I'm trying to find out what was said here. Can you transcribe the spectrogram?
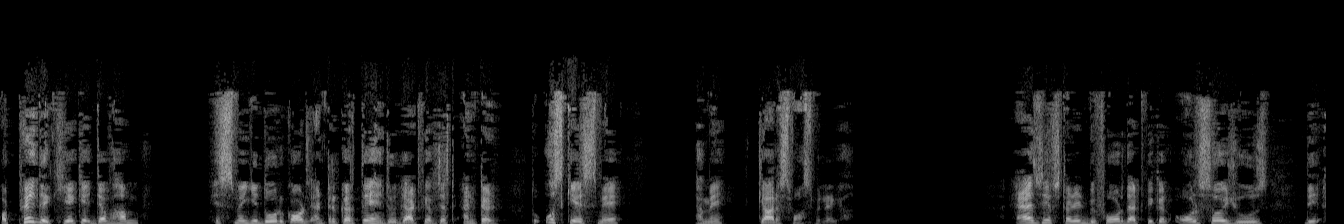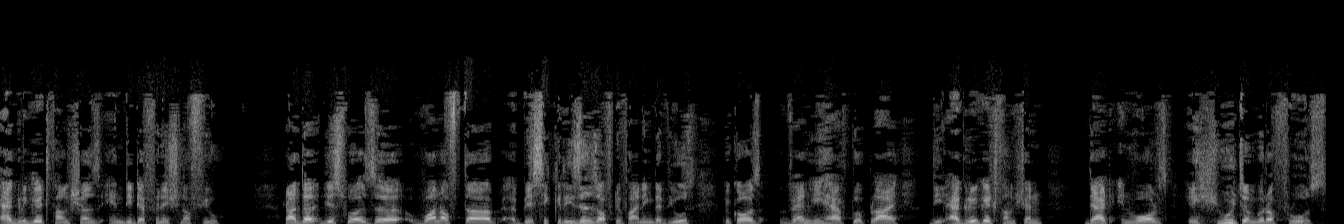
اور پھر دیکھیے کہ جب ہم اس میں یہ دو ریکارڈ انٹر کرتے ہیں جو دیٹ ویو جسٹ اینٹر تو اس کیس میں ہمیں کیا ریسپانس ملے گا as we studied before that we can also use the aggregate functions in the definition of view. Rather, this was uh, one of the uh, basic reasons of defining the views, because when we have to apply the aggregate function, that involves a huge number of rows.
